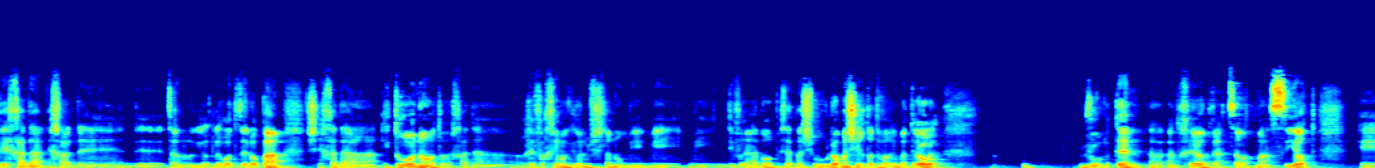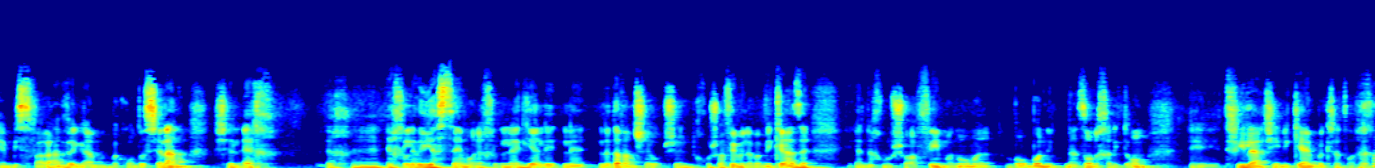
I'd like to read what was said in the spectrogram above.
ואחד, אחד, יצא לנו לראות את זה לא פעם, שאחד היתרונות או אחד הרווחים הגדולים שיש לנו מדברי האדמו"ר פסטנה, שהוא לא משאיר את הדברים בתיאוריה. והוא נותן הנחיות והצעות מעשיות אה, בספרד וגם בקונטרס שלנו, של איך, איך, אה, איך ליישם או איך להגיע לדבר שאנחנו שואפים אליו. במקרה הזה אנחנו שואפים, הוא אומר, בוא, בוא נעזור לך לטעום אה, תפילה שהיא נקייה מבקשת צרכיך,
